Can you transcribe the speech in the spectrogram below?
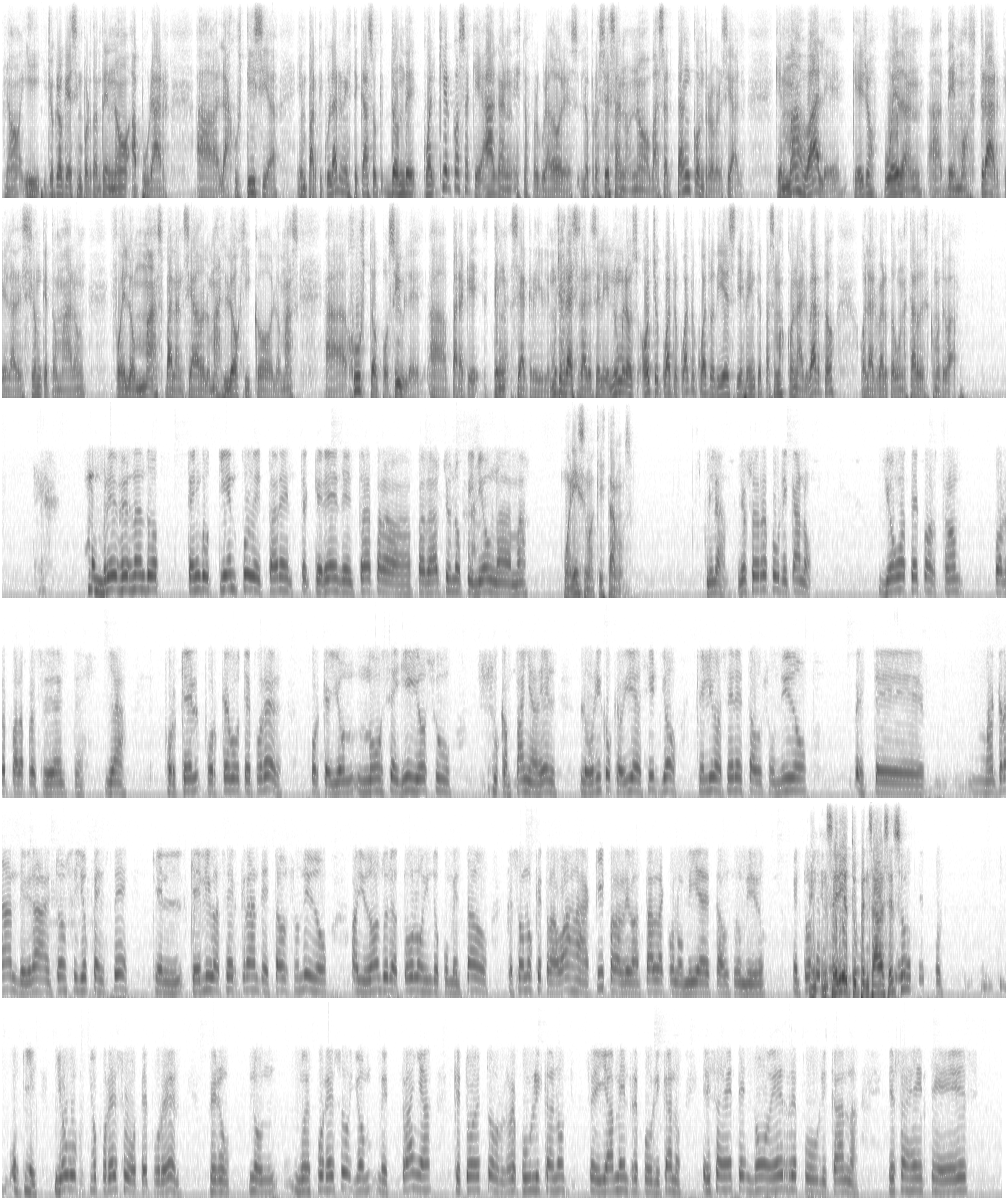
¿no? Y yo creo que es importante no apurar a la justicia, en particular en este caso, donde cualquier cosa que hagan estos procuradores, lo procesan o no, va a ser tan controversial que más vale que ellos puedan ah, demostrar que la decisión que tomaron fue lo más balanceado, lo más lógico, lo más ah, justo posible ah, para que sea creíble. Muchas gracias, Araceli. El número es 844-410-1020. Pasemos con Alberto. Hola, Alberto. Buenas tardes. ¿Cómo te va? Hombre, Fernando, tengo tiempo de estar en, de querer de entrar para, para darte una opinión nada más. Buenísimo, aquí estamos. Mira, yo soy republicano. Yo voté por Trump por, para presidente. Ya. ¿Por qué, ¿Por qué voté por él? Porque yo no seguí yo su, su campaña de él. Lo único que oía decir yo que él iba a ser Estados Unidos este más grande, ¿verdad? Entonces yo pensé que él, que él iba a ser grande Estados Unidos ayudándole a todos los indocumentados que son los que trabajan aquí para levantar la economía de Estados Unidos. Entonces, ¿En, serio tú pensabas eso? ok, yo, yo por eso voté por él, pero no, no es por eso, yo me extraña que todos estos republicanos se llamen republicanos. Esa gente no es republicana, esa gente es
